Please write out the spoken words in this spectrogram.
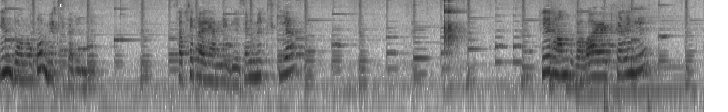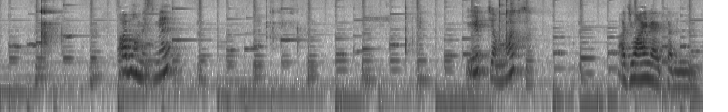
इन दोनों को मिक्स करेंगे। सबसे पहले हमने बेसन मिक्स किया। फिर हम रवा ऐड करेंगे। अब हम इसमें एक चम्मच अजवाइन ऐड करेंगे।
